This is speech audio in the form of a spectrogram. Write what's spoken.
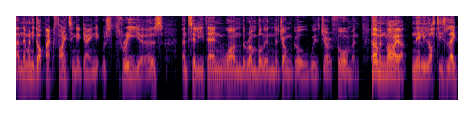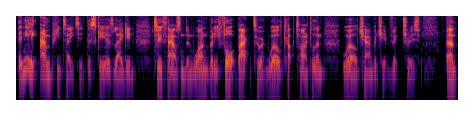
and then when he got back fighting again, it was three years until he then won the Rumble in the Jungle with Joe Foreman. Hermann Maier nearly lost his leg. They nearly amputated the skier's leg in 2001, but he fought back to a World Cup title and World Championship victories. Um,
